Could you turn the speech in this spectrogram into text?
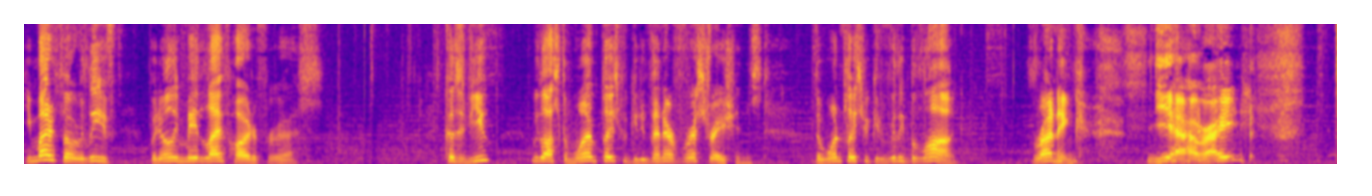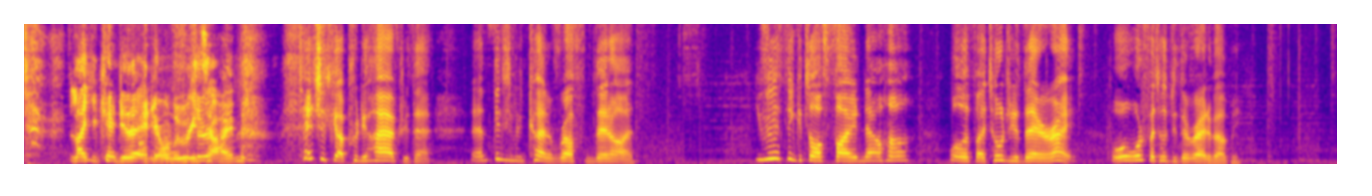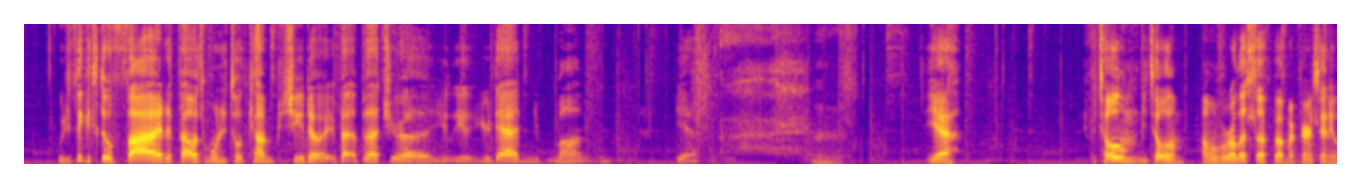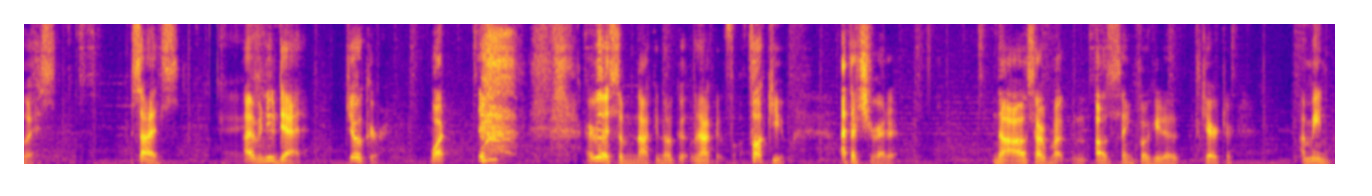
He might have felt relieved, but it only made life harder for us. Because of you, we lost the one place we could vent our frustrations, the one place we could really belong. Running. Yeah, right? like you can't do that in your own Fucking free time. Tensions got pretty high after that, and things have been kind of rough from then on. You really think it's all fine now, huh? Well, if I told you they're right, well, what if I told you they're right about me? Would you think it's still fine if I was the one who told Kamoshida about, about your, uh, your, your dad and your mom? Yeah? Mm. Yeah? If you told him, you told him. I'm over all that stuff about my parents anyways. Besides, I have a new dad, Joker. What? I realized I'm not gonna, not gonna, f- fuck you. I thought you read it. No, I was talking about. I was saying fuck you to the character. I mean,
